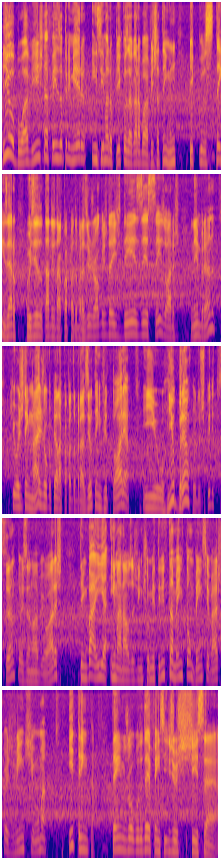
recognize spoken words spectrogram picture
E o Boa Vista fez o primeiro em cima do Picos, agora Boa Vista tem um, Picos tem zero. Os resultados da Copa do Brasil, jogos das 16 horas. Lembrando que hoje tem mais jogo pela Copa do Brasil, tem Vitória e o Rio Branco do Espírito Santo às 19 horas. Tem Bahia e Manaus às 21h30. Também Tombense e Vasco às 21h30. Tem o jogo do Defensa e Justiça,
